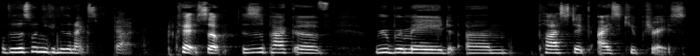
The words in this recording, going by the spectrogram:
I'll do this one. You can do the next. Got it. Okay, so this is a pack of Rubbermaid um, plastic ice cube trays.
